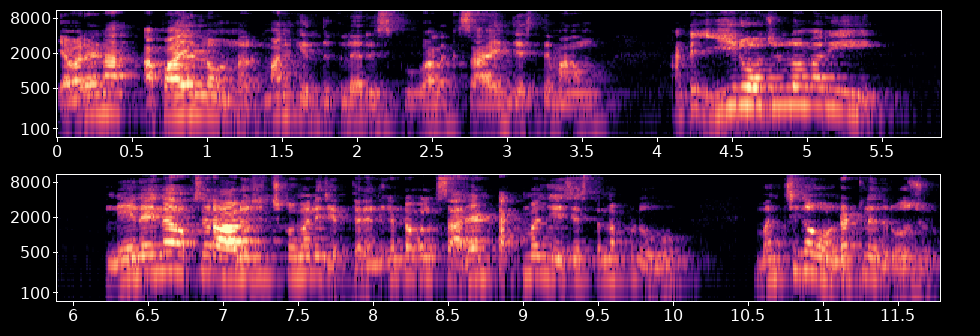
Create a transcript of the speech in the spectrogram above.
ఎవరైనా అపాయంలో ఉన్నారు మనకి ఎందుకులే రిస్క్ వాళ్ళకి సహాయం చేస్తే మనం అంటే ఈ రోజుల్లో మరి నేనైనా ఒకసారి ఆలోచించుకోమని చెప్తాను. ఎందుకంటే ఒకరికి సహాయం టక్మని చేసేస్తున్నప్పుడు మంచిగా ఉండట్లేదు రోజులు.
